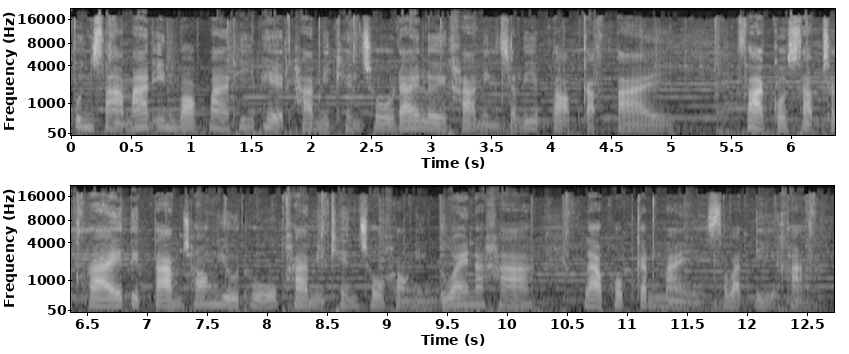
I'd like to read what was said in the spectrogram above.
คุณสามารถอินบ็อกซ์มาที่เพจคามิเคนโชได้เลยค่ะหนิงจะรีบตอบกลับไป ฝากกด Subscribe ติดตามช่อง YouTube คามิเคนโชของหนิงด้วยนะคะ แล้วพบกันใหม่ สวัสดีค่ะ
